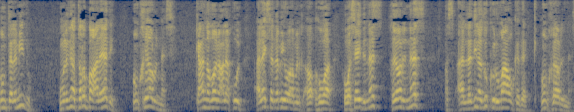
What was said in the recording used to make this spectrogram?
هم تلاميذه هم الذين تربوا على يده هم خيار الناس. كأن الله تعالى يقول أليس النبي هو, من هو, هو سيد الناس؟ خيار الناس؟ الذين ذكروا معه كذلك هم خيار الناس.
